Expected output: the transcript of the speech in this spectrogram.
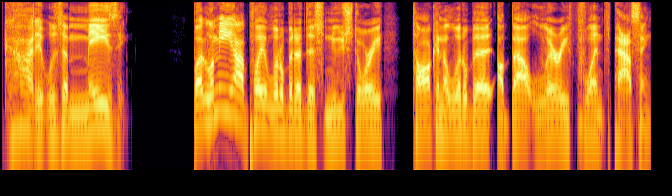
god, it was amazing. But let me uh, play a little bit of this news story, talking a little bit about Larry Flynt's passing.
